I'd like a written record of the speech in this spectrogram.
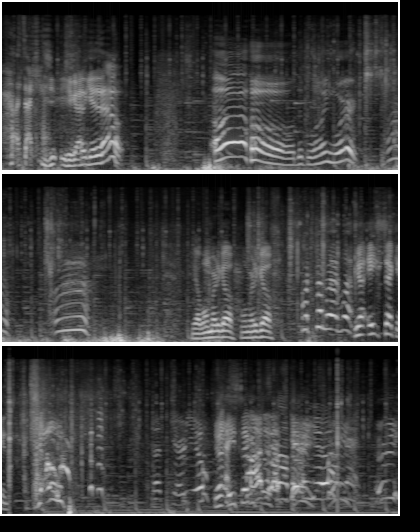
I, I can't. You, you gotta get it out. Oh, the blowing worked. You got one more to go. One more to go. How much time do I have left? You got eight seconds. Yeah, oh, That scare you? got eight seconds left. That scare you? Hurry.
